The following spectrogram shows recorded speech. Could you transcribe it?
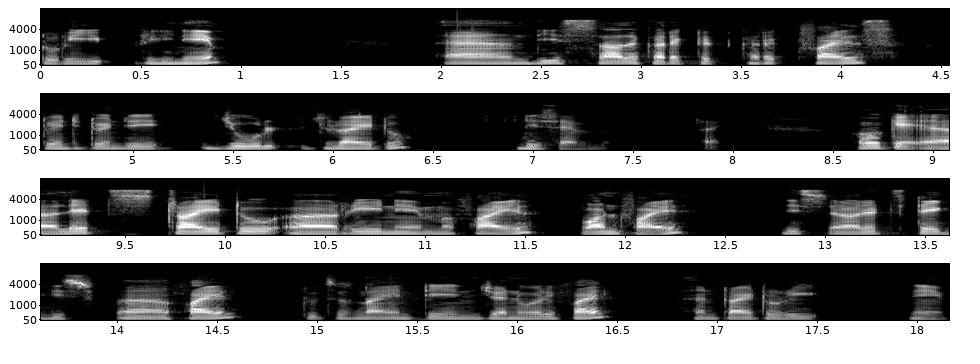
to re rename. And these are the corrected correct files 2020 June July to December right? Okay uh, let's try to uh, rename a file one file. This uh, let's take this uh, file 2019 January file and try to rename.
